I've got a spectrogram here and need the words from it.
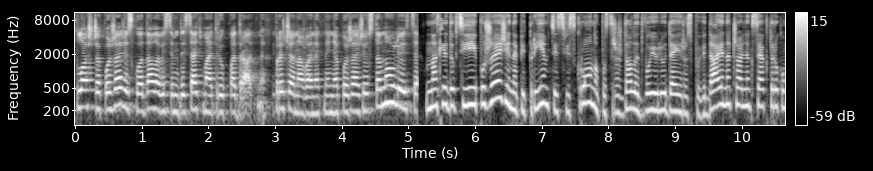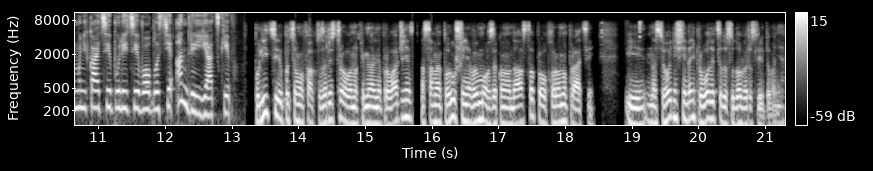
Площа пожежі складала 80 метрів квадратних. Причина виникнення пожежі встановлюється. Внаслідок цієї пожежі на підприємстві Свіскрону постраждали двоє людей, розповідає начальник сектору комунікації поліції в області Андрій Яцьків. Поліцією по цьому факту зареєстровано кримінальне провадження, а саме порушення вимог законодавства про охорону праці. І на сьогоднішній день проводиться досудове розслідування.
